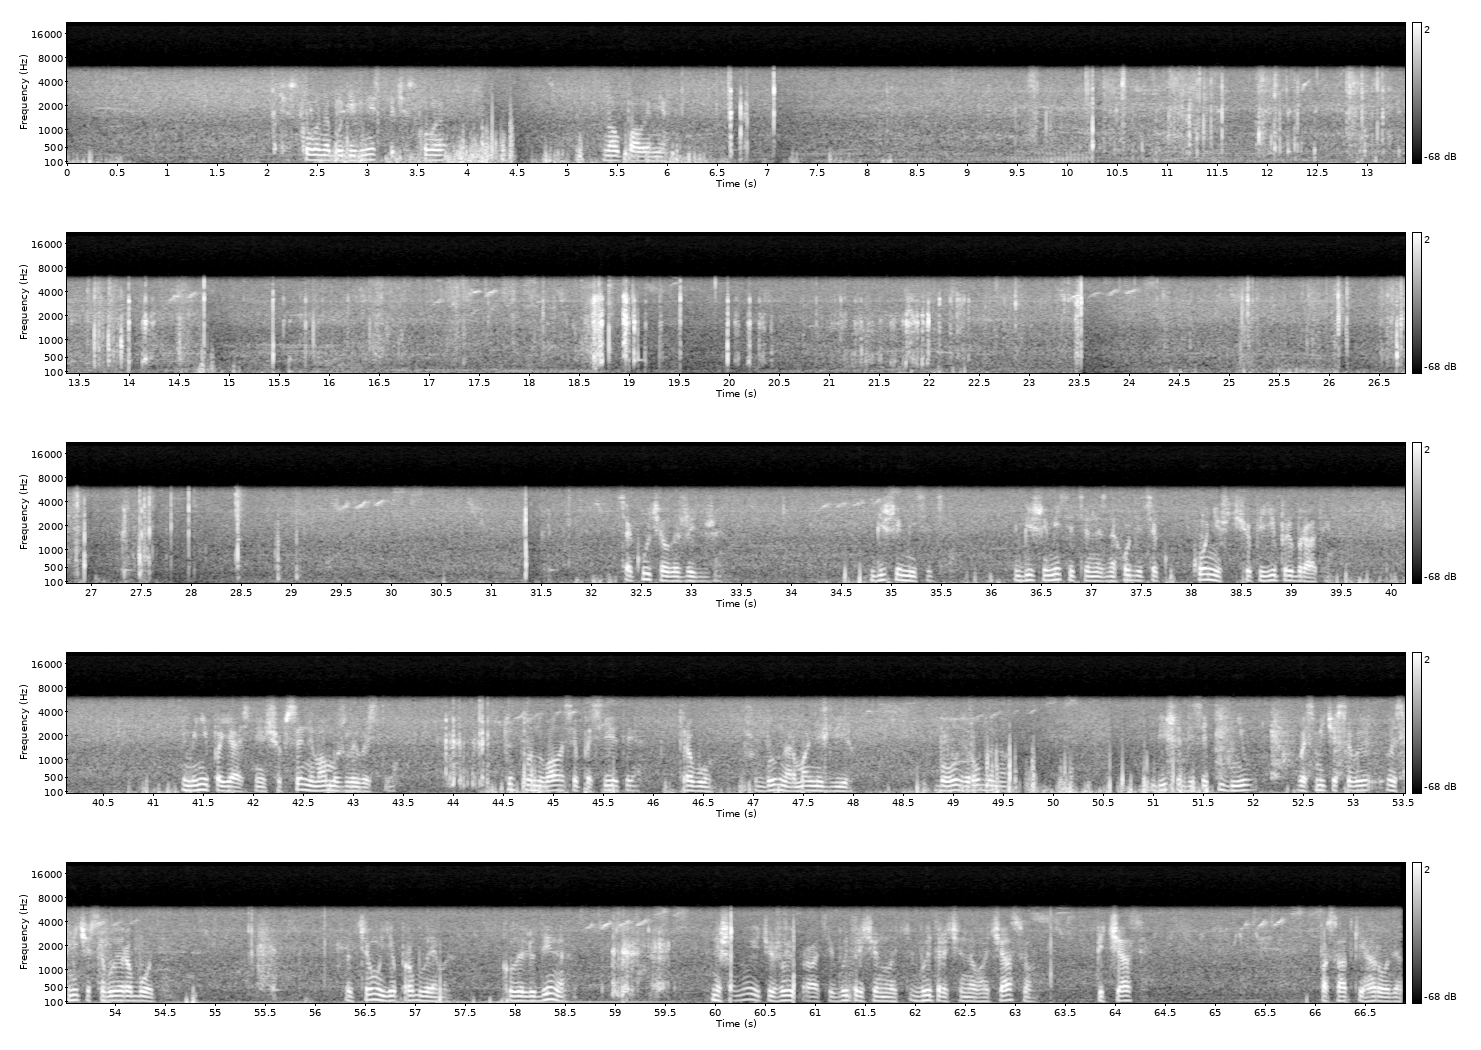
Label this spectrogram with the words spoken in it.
Частково на будівництво, частково на опалення. Ця куча лежить вже більше місяця. Більше місяця не знаходиться коні, щоб її прибрати. І мені пояснюють, що все нема можливості. Тут планувалося посіяти траву, щоб був нормальний двір. Було зроблено більше 10 днів 8-часової 8-часової роботи. В цьому є проблема, коли людина не шанує чужої праці, витраченого, часу під час посадки города.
